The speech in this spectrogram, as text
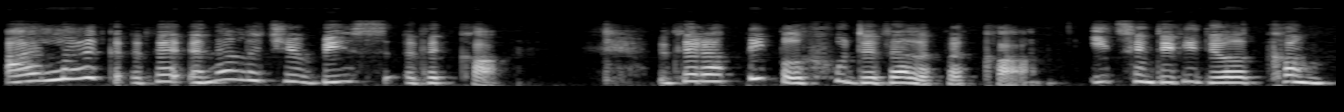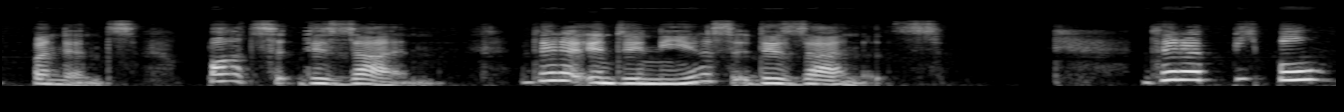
I like the analogy with the car. There are people who develop a car, its individual components, parts design. There are engineers, designers. There are people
